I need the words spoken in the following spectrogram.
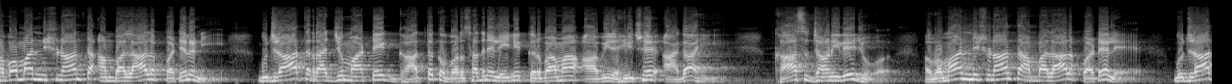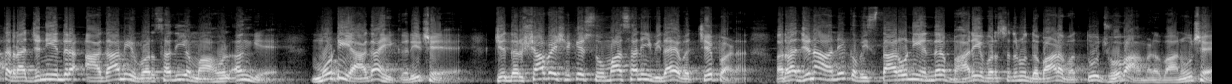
હવામાન નિષ્ણાંત અંબાલાલ પટેલની ગુજરાત રાજ્ય માટે ઘાતક વરસાદને લઈને કરવામાં આવી રહી છે આગાહી. ખાસ જાણી લેજો, હવામાન નિષ્ણાંત અંબાલાલ પટેલે ગુજરાત રાજ્યની અંદર આગામી વરસાદીય માહોલ અંગે મોટી આગાહી કરી છે, જે દર્શાવે છે કે ચોમાસાની વિદાય વચ્ચે પણ રાજ્યના અનેક વિસ્તારોની અંદર ભારે વરસાદનું દબાણ વધતું જોવા મળવાનું છે.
